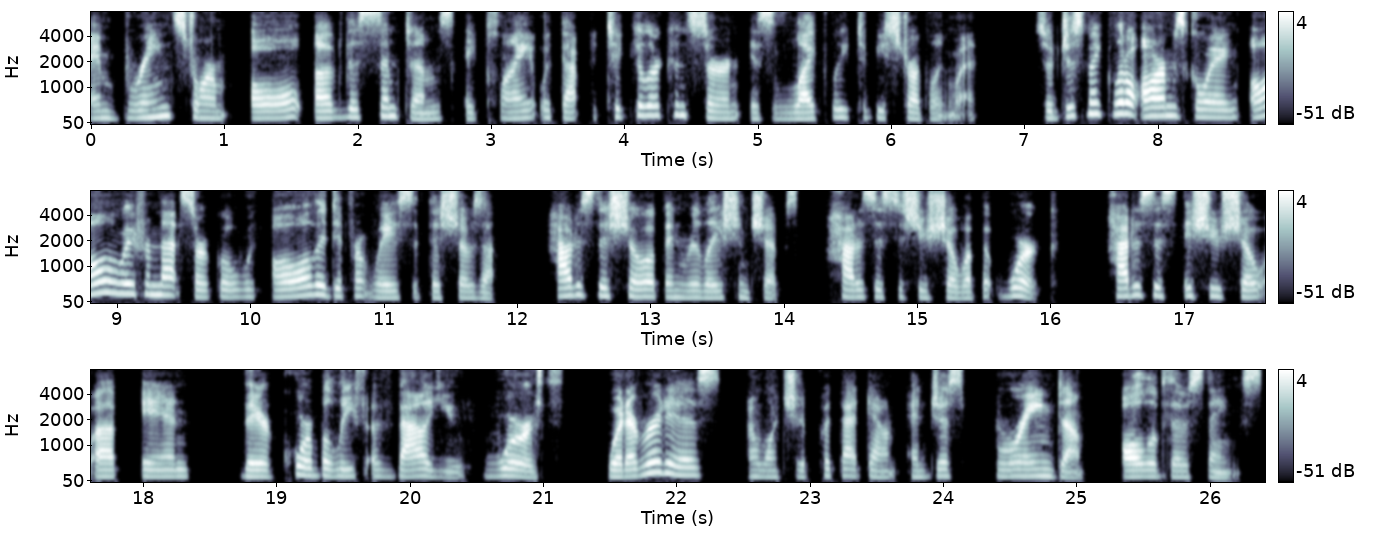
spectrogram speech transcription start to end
and brainstorm all of the symptoms a client with that particular concern is likely to be struggling with. So just make little arms going all the way from that circle with all the different ways that this shows up. How does this show up in relationships? How does this issue show up at work? How does this issue show up in their core belief of value, worth, whatever it is? I want you to put that down and just brain dump all of those things.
